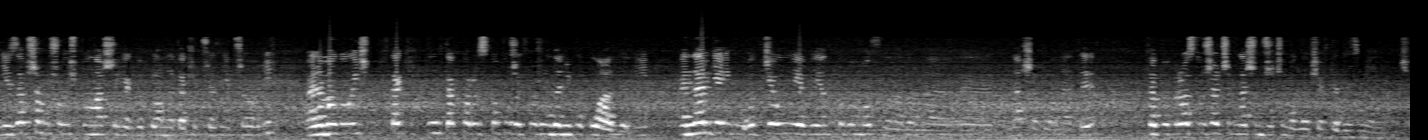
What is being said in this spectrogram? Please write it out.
nie zawsze muszą iść po naszych jakby planetach, żeby przez nie przechodzić, ale mogą iść w takich punktach horoskopu, że tworzą do nich układy i energia ich oddziałuje wyjątkowo mocno na dane e, nasze planety, to po prostu rzeczy w naszym życiu mogą się wtedy zmienić.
